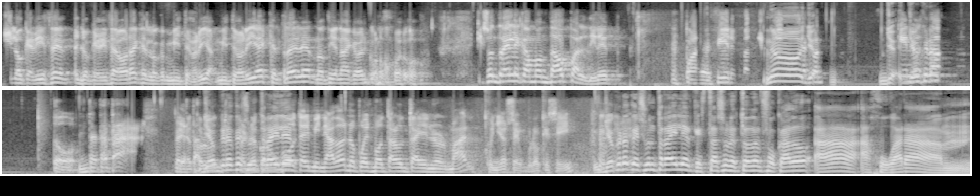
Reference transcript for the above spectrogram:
y lo que dice lo que dice ahora que es lo que mi teoría mi teoría es que el tráiler no tiene nada que ver con el juego que es un tráiler que han montado para el direct para decir No, yo, yo, yo no creo. está- ta, ta, ta. Pero Yo un- creo que es un con tráiler- terminado no puedes montar un tráiler normal. Coño, seguro que sí. Yo creo que es un tráiler que está sobre todo enfocado a, a jugar a, mm,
